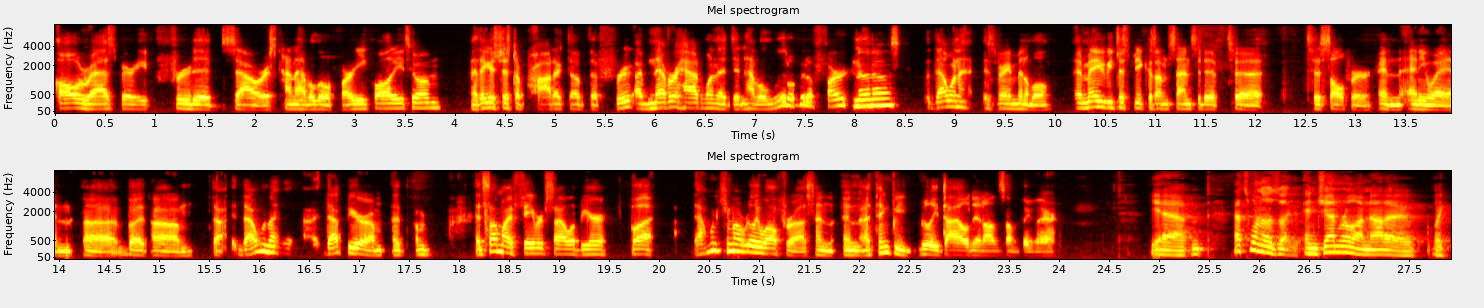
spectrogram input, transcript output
all raspberry fruited sours kind of have a little farty quality to them. I think it's just a product of the fruit. I've never had one that didn't have a little bit of fart in the nose, but that one is very minimal. And maybe just because I'm sensitive to to sulfur in any way. And uh, but um, that, that one, that beer, I'm, I'm, it's not my favorite style of beer, but that one came out really well for us, and and I think we really dialed in on something there. Yeah, that's one of those. Like in general, I'm not a like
